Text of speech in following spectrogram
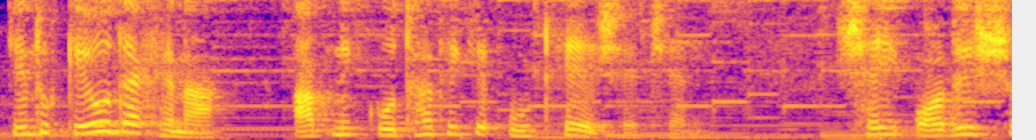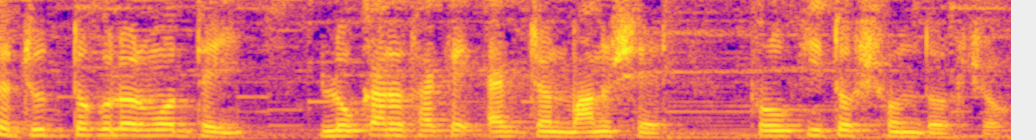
কিন্তু কেউ দেখে না আপনি কোথা থেকে উঠে এসেছেন। সেই অদৃশ্য যুদ্ধগুলোর মধ্যেই লুকানো থাকে একজন মানুষের প্রকৃত সৌন্দর্য।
